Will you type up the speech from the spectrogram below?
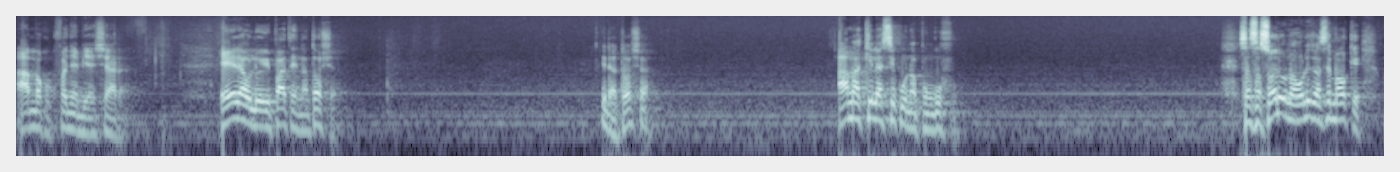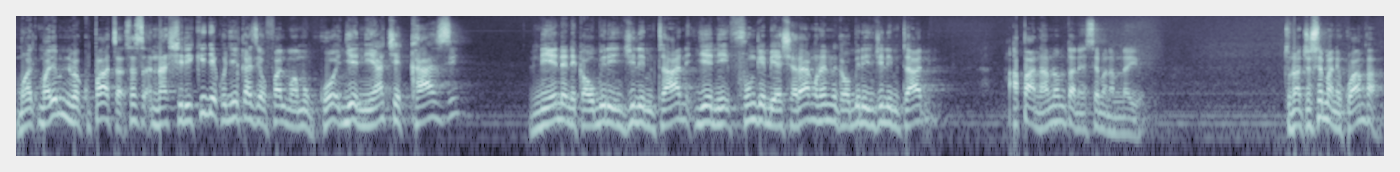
ama kwa kufanya biashara hela ulioipata inatosha? Inatosha. Ama kila siku una pungufu sasa swali unauliza sema okay mwalimu nimekupata. Sasa nashirikije kwenye kazi ya ufalme wa mungu? Je niache kazi niende nikahubiri njili mtaani? Je nifunge biashara yangu naende nikahubiri injili mtaani? Hapana hamna mtu anayesema namna hiyo. Tunachosema ni kwamba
